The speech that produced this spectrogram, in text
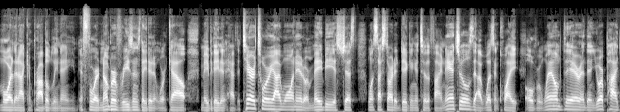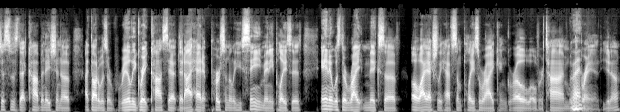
more than I can probably name. And for a number of reasons, they didn't work out. Maybe they didn't have the territory I wanted, or maybe it's just once I started digging into the financials, that I wasn't quite overwhelmed there. And then Your Pie just was that combination of I thought it was a really great concept that I hadn't personally seen many places. And it was the right mix of, oh, I actually have some place where I can grow over time with Right. the brand, you know?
